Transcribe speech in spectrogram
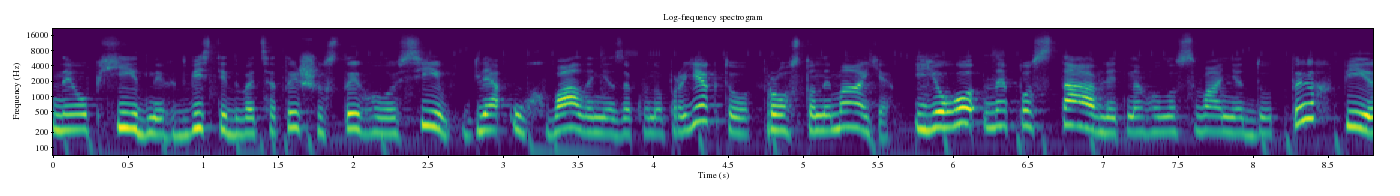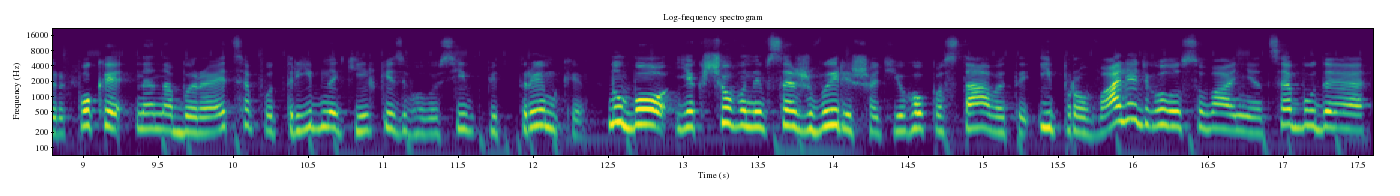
необхідних 226 голосів для ухвалення законопроєкту просто немає, і його не поставлять на голосування до тих пір, поки не набереться потрібна кількість голосів підтримки. Ну бо якщо вони все ж вирішать його поставити і провалять голосування, це буде,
